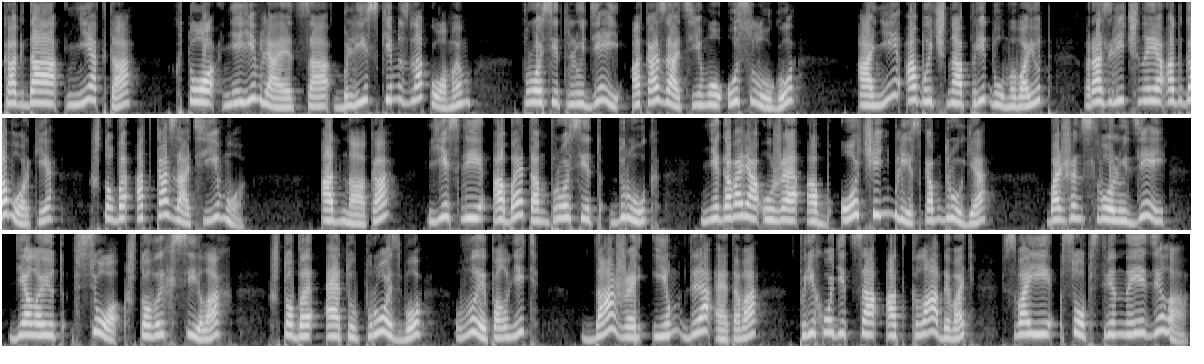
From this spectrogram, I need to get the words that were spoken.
Когда некто, кто не является близким знакомым, просит людей оказать ему услугу, они обычно придумывают различные отговорки, чтобы отказать ему. Однако если об этом просит друг, не говоря уже об очень близком друге, большинство людей делают все, что в их силах, чтобы эту просьбу выполнить, даже им для этого приходится откладывать свои собственные дела.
